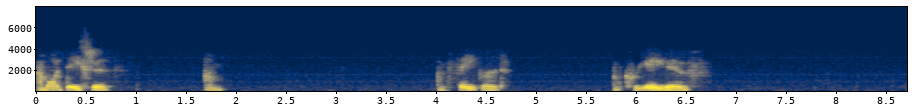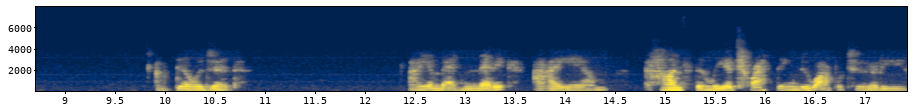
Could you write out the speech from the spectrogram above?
I'm audacious. I'm, I'm favored. I'm creative. I'm diligent. I am magnetic. I am constantly attracting new opportunities.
